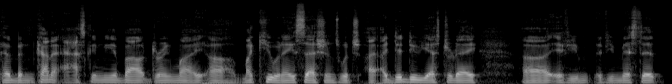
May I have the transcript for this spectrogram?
have been kind of asking me about during my uh, my Q and A sessions, which I, I, did do yesterday. Uh, if you if you missed it,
